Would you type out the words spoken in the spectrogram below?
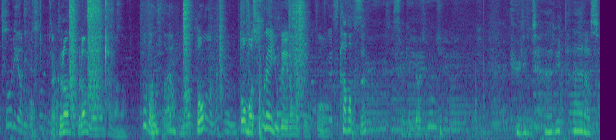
so real이래. so real. 그런 그런 내용 엄청 많아. 또 뭐 있어요? 또? 응. 또뭐 술의 유래 이런 것도 있고 스타벅스 그림자를 따라서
